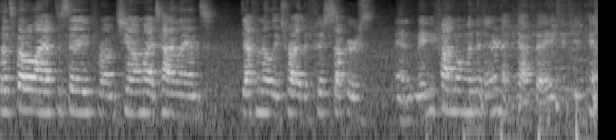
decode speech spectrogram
that's about all I have to say from Chiang Mai, Thailand. Definitely try the fish suckers and maybe find one with an internet cafe if you can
